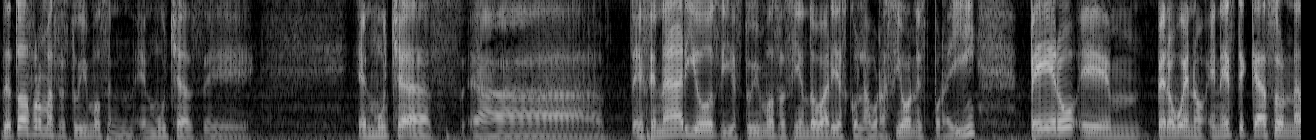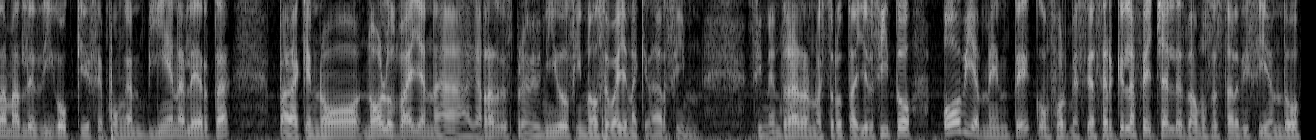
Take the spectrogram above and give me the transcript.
De todas formas, estuvimos en, en muchas... En muchas ah, escenarios y estuvimos haciendo varias colaboraciones por ahí. Pero, em, pero bueno, en este caso nada más les digo que se pongan bien alerta para que no, no los vayan a agarrar desprevenidos y no se vayan a quedar sin, sin entrar a nuestro tallercito. Obviamente, conforme se acerque la fecha, les vamos a estar diciendo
